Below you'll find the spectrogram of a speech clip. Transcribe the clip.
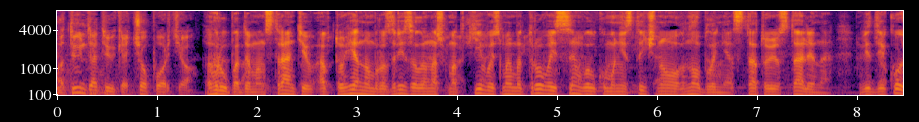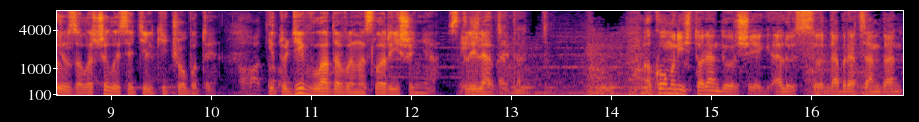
A tüntetők egy csoportja Група демонстрантів автогеном розрізала на шматки восьмиметровий символ комуністичного гноблення статую Сталіна, від якої залишилися тільки чоботи. І тоді влада винесла рішення стріляти. A kommunista rendőrség először Debrecenben,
